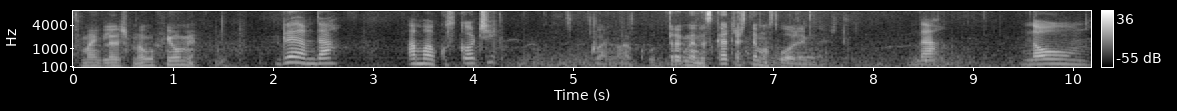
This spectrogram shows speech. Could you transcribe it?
Ти май гледаш много филми. Гледам, да. Ама ако скочи? Спокойно. Ако тръгне да скача, ще му сложим нещо. Да. Много умно.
